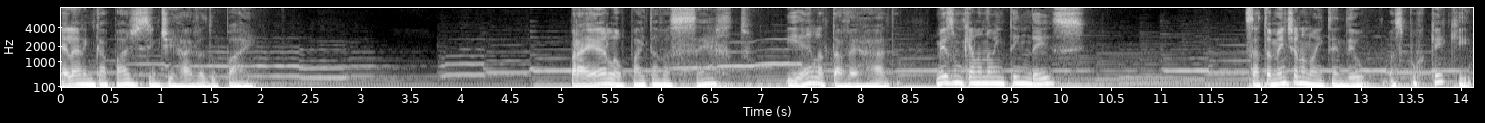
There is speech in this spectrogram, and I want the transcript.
Ela era incapaz de sentir raiva do pai. Para ela, o pai estava certo e ela estava errada, mesmo que ela não entendesse. Certamente ela não entendeu, mas por que que?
